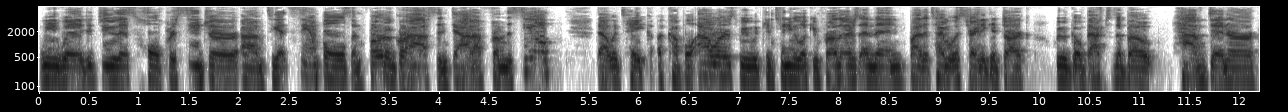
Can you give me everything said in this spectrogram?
We would do this whole procedure um, to get samples and photographs and data from the seal. That would take a couple hours. We would continue looking for others. And then by the time it was starting to get dark, we would go back to the boat, have dinner,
